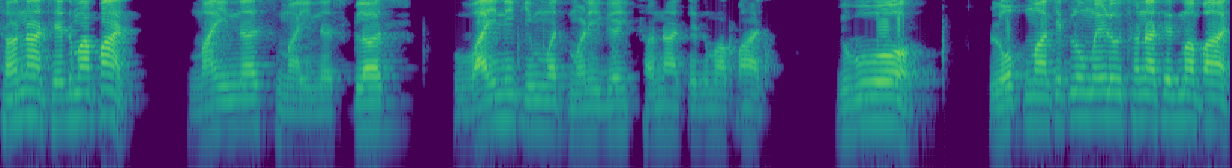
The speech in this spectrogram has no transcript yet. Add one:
છ ના છેદમાં પાંચ માઇનસ માઇનસ પ્લસ વાયની કિંમત મળી ગઈ છ ના છેદમાં પાંચ. જુઓ લોપમાં કેટલું મળ્યું છ ના છેદમાં પાંચ?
